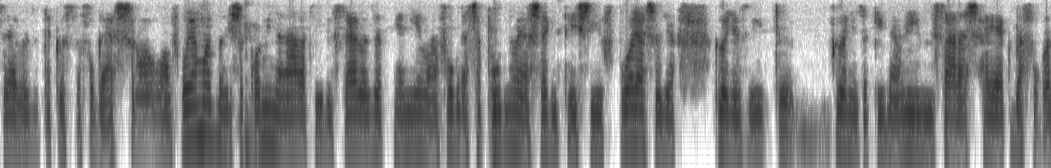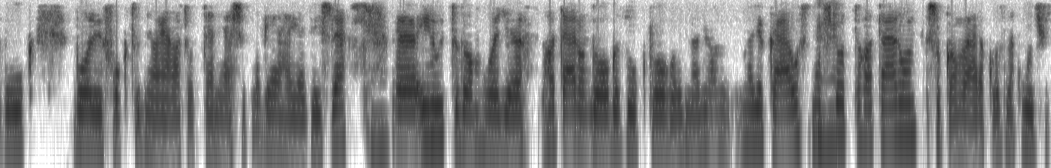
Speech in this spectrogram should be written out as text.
szervezetek összefogása van folyamatban, és akkor mhm. minden állatvédő szervezetnél nyilván fog lecsapódni olyan segítési forrás, hogy a környezet, környezetében lévő szálláshelyek, befogadókból ő fog tudni ajánlatot tenni esetleg elhelyezésre. Uh-huh. Én úgy tudom, hogy határon dolgozóktól, hogy nagyon nagy a káosz most uh-huh. ott a határon. Sokan várakoznak úgy, hogy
